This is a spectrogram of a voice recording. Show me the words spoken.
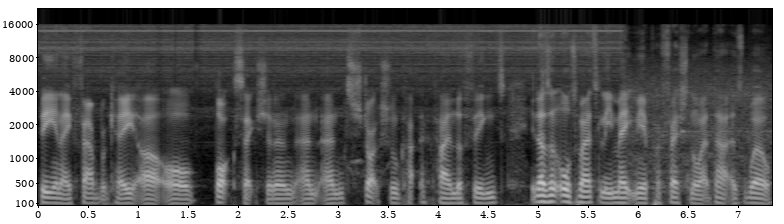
being a fabricator of box section and, and, and structural kind of things, it doesn't automatically make me a professional at that as well.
